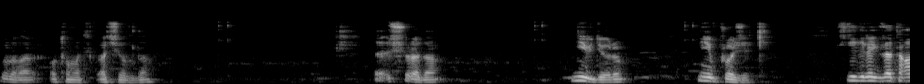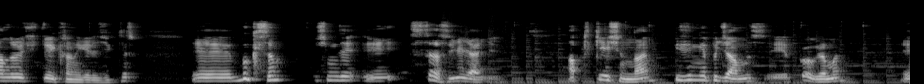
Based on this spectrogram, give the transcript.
Buralar otomatik açıldı. E, şuradan New diyorum. New Project. Size direkt zaten Android Studio ekranı gelecektir. E, bu kısım şimdi e, sırasıyla ilerleyelim. Application'dan bizim yapacağımız e, programın e,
